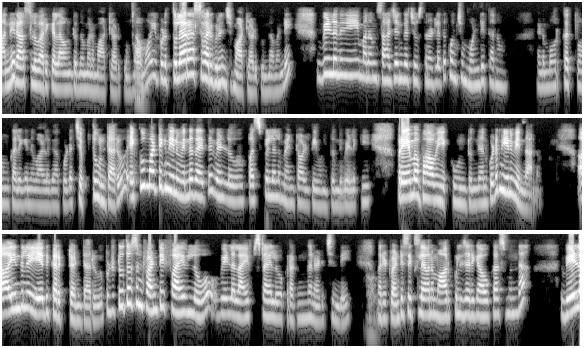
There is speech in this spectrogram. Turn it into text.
అన్ని రాశుల వారికి ఎలా ఉంటుందో మనం మాట్లాడుకుంటున్నాము ఇప్పుడు తులారాశి వారి గురించి మాట్లాడుకుందామండి. వీళ్ళని మనం సహజంగా చూస్తున్నట్లయితే కొంచెం మొండితనం అండ్ మూర్ఖత్వం కలిగిన వాళ్ళగా కూడా చెప్తూ ఉంటారు. ఎక్కువ మట్టుకు నేను విన్నదైతే వీళ్ళు పసిపిల్లల మెంటాలిటీ ఉంటుంది. వీళ్ళకి ప్రేమ భావం ఎక్కువ ఉంటుంది అని కూడా నేను విన్నాను. ఇందులో ఏది కరెక్ట్ అంటారు? ఇప్పుడు టూ థౌజండ్ ట్వంటీ లో వీళ్ళ లైఫ్ స్టైల్ ఒక రకంగా నడిచింది. మరి ట్వంటీ సిక్స్లో ఏమైనా మార్పులు జరిగే అవకాశం ఉందా? వీళ్ళ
